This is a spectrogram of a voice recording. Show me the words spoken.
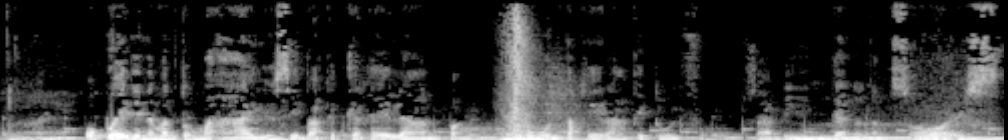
ay. O pwede naman itong maayos eh, bakit ka kailangan pang pumunta kay Rafi Tulfo? Sabi gano'n ng source.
